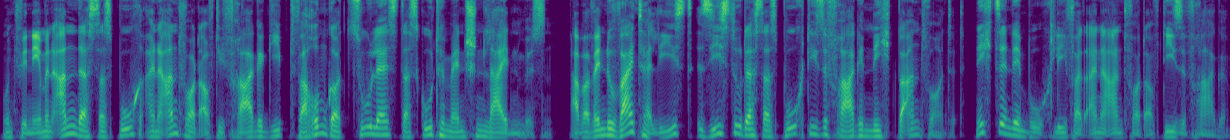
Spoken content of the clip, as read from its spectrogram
Und wir nehmen an, dass das Buch eine Antwort auf die Frage gibt, warum Gott zulässt, dass gute Menschen leiden müssen. Aber wenn du weiterliest, siehst du, dass das Buch diese Frage nicht beantwortet. Nichts in dem Buch liefert eine Antwort auf diese Frage.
